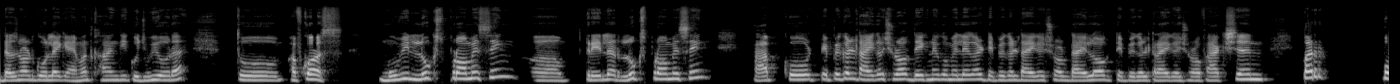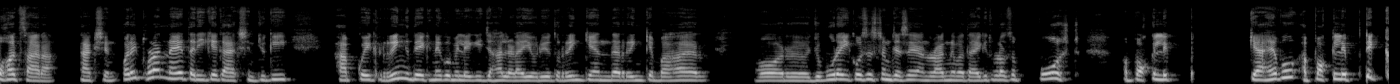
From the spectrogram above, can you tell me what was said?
does not go like Ahmed Khan की कुछ भी हो रहा है। तो of course movie looks promising trailer looks promising आपको टिपिकल टाइगर श्रॉफ देखने को मिलेगा typical Tiger Shroff dialogue typical Tiger Shroff action पर बहुत सारा एक्शन और एक थोड़ा नए तरीके का एक्शन क्योंकि आपको एक रिंग देखने को मिलेगी जहाँ लड़ाई हो रही है। तो रिंग के अंदर रिंग के बाहर और जो पूरा इकोसिस्टम जैसे अनुराग ने बताया कि थोड़ा सा पोस्ट अपोकलिप्ट क्या है वो? अपोकलिप्टिक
